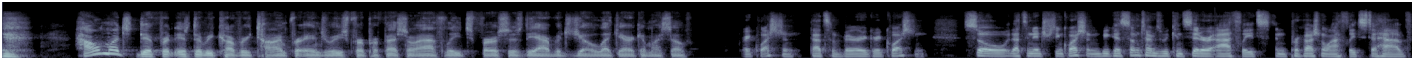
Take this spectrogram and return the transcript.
how much different is the recovery time for injuries for professional athletes versus the average Joe like Eric and myself? Great question. That's a very great question. So that's an interesting question because sometimes we consider athletes and professional athletes to have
